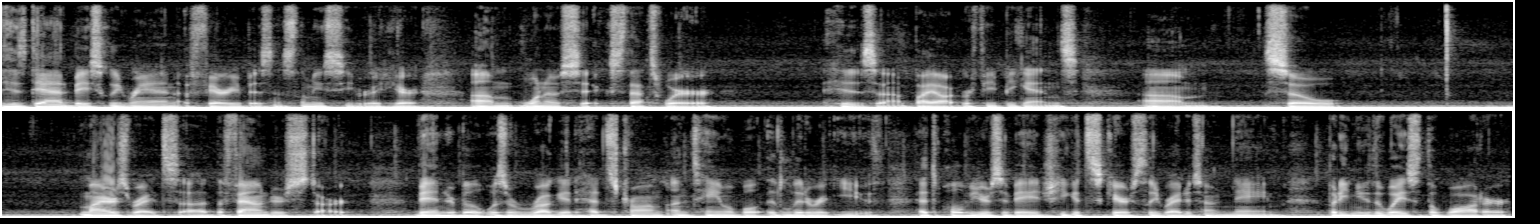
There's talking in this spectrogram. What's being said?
His dad basically ran a ferry business. Let me see right here, um, 106. That's where his uh, biography begins. Um, so Myers writes, uh, the founders start. Vanderbilt was a rugged, headstrong, untamable, illiterate youth. At 12 years of age, he could scarcely write his own name, but he knew the ways of the water.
